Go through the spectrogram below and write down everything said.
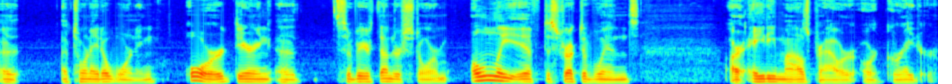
a, a tornado warning, or during a severe thunderstorm, only if destructive winds are 80 miles per hour or greater.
